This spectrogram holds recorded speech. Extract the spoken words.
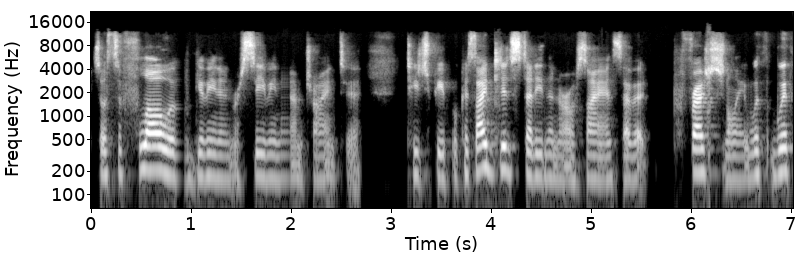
So it's a flow of giving and receiving. I'm trying to teach people because I did study the neuroscience of it professionally with with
